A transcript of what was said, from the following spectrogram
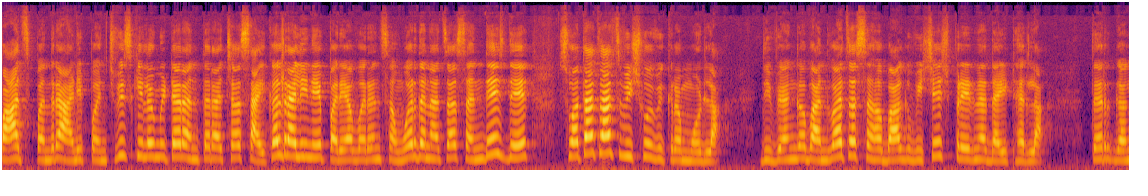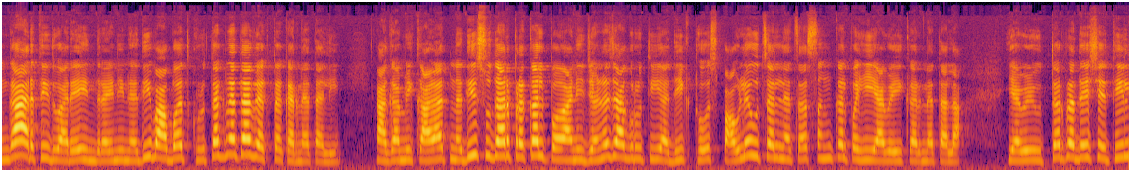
पाच पंधरा आणि पंचवीस किलोमीटर अंतराच्या सायकल रॅलीने पर्यावरण संवर्धनाचा संदेश देत स्वतःचाच विश्वविक्रम मोडला. दिव्यांग बांधवाचा सहभाग विशेष प्रेरणादायी ठरला. तर गंगा आरतीद्वारे इंद्रायणी नदीबाबत कृतज्ञता व्यक्त करण्यात आली. आगामी काळात नदी सुधार प्रकल्प आणि जनजागृती अधिक ठोस पावले उचलण्याचा संकल्पही यावेळी करण्यात आला. यावेळी उत्तर प्रदेश येथील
